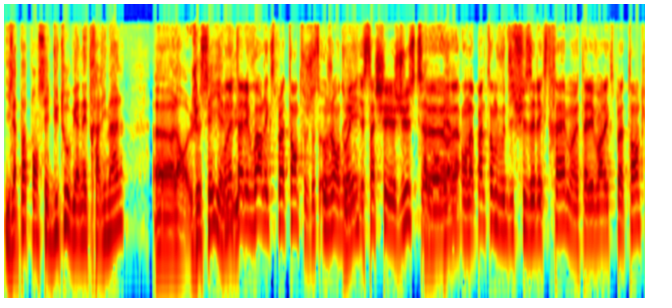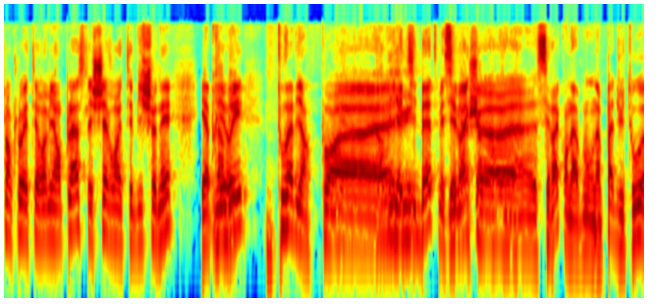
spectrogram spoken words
il n'a pas pensé du tout au bien-être animal. Euh, alors, je sais, il y a On est allé voir l'exploitante aujourd'hui. Sachez juste, euh, on n'a pas le temps de vous diffuser l'extrême. On est allé voir l'exploitante. L'enclos a été remis en place. Les chèvres ont été bichonnées. Et a priori, tout va bien pour euh, les petites bêtes. Mais c'est vrai que c'est vrai qu'on n'a on pas du tout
